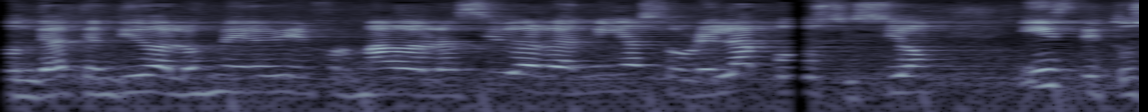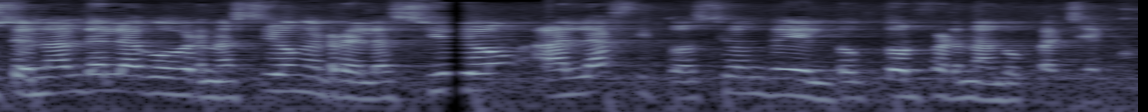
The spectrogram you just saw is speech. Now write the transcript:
donde ha atendido a los medios y ha informado a la ciudadanía sobre la posición institucional de la gobernación en relación a la situación del doctor Fernando Pacheco.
